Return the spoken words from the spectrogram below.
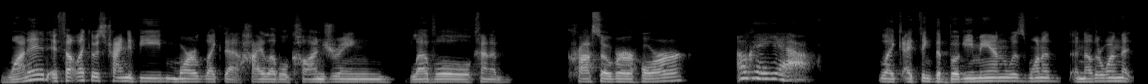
wanted. It felt like it was trying to be more like that high level Conjuring level kind of crossover horror. okay, yeah. Like I think the Boogeyman was one of another one that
